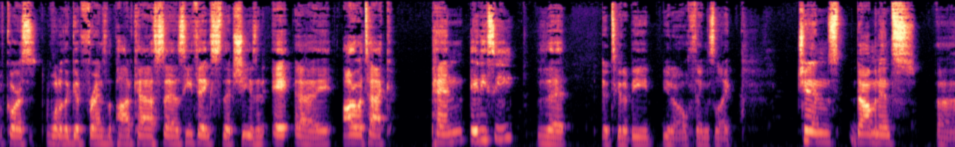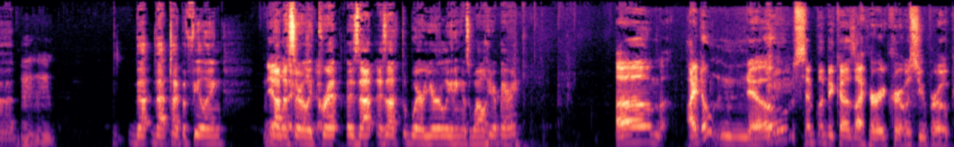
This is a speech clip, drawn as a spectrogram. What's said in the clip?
of course, one of the good friends of the podcast, says he thinks that she is an a, a auto attack pen ADC. That it's going to be you know things like Qin's, dominance, uh, Mm-hmm. that that type of feeling. Yeah, Not necessarily crit. Is that is that where you're leaning as well here, Barry? Um, I don't know simply because I heard crit was super OP,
